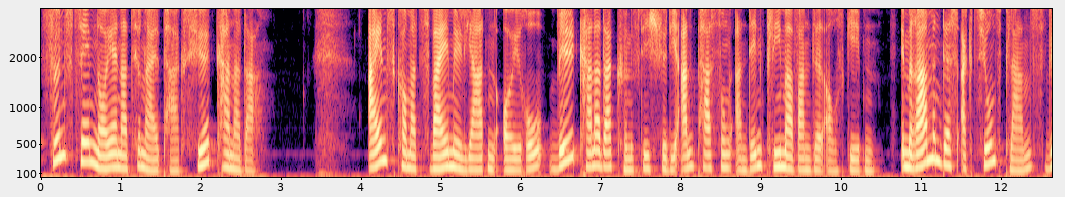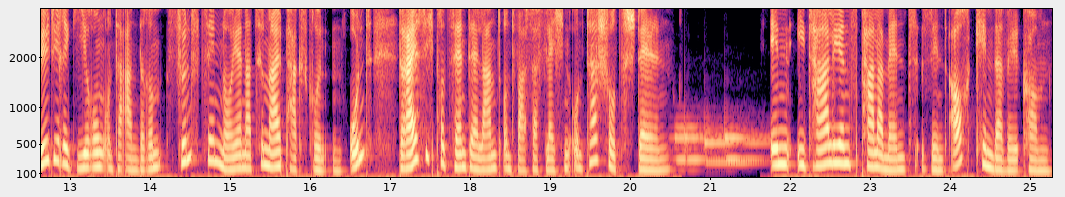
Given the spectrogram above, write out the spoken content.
15 neue Nationalparks für Kanada. 1,2 Milliarden Euro will Kanada künftig für die Anpassung an den Klimawandel ausgeben. Im Rahmen des Aktionsplans will die Regierung unter anderem 15 neue Nationalparks gründen und 30 Prozent der Land- und Wasserflächen unter Schutz stellen. In Italiens Parlament sind auch Kinder willkommen.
